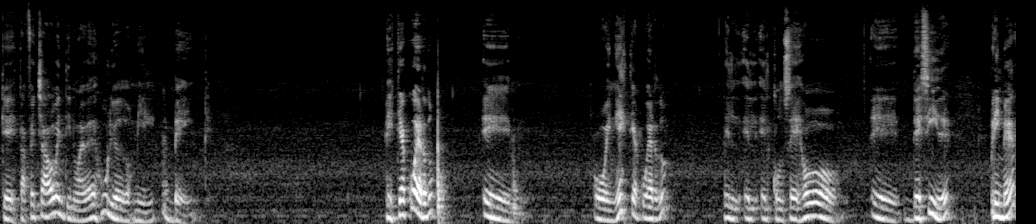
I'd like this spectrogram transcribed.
que está fechado 29 de julio de 2020. Este acuerdo, eh, o en este acuerdo, el, Consejo eh, decide, primero,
